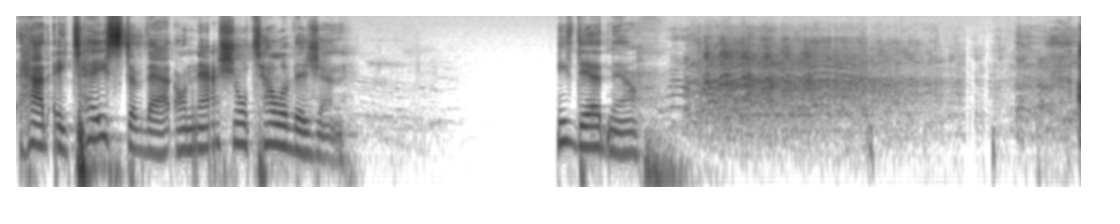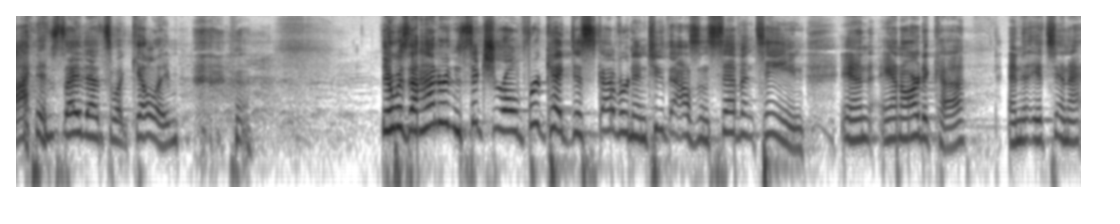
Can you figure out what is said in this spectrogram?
had a taste of that on national television. He's dead now. I didn't say that's what killed him. there was a 106 year old fruitcake discovered in 2017 in Antarctica, and it's in an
